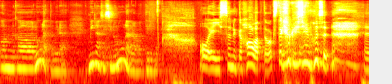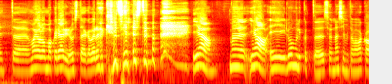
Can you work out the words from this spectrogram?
on ka luuletamine. millal siis sinu luuleraamat ilmub? oi, see on nihuke haavatavaks tegev küsimus, et, et äh, ma ei ole oma karjäärinõustajaga veel rääkinud sellest ja ma jaa, ei loomulikult äh, see on asi, mida ma väga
